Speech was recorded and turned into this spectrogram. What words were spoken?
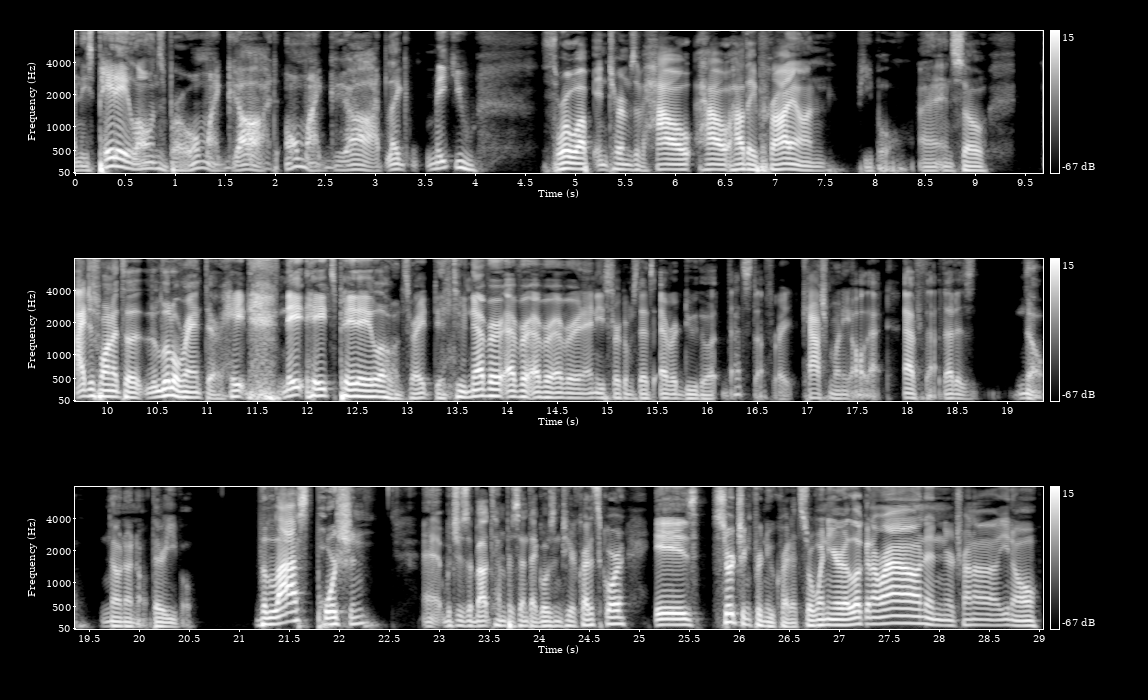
And these payday loans, bro, oh my god, oh my god, like make you throw up in terms of how how how they pry on people, uh, and so. I just wanted to the little rant there. Hate Nate hates payday loans, right? Do never, ever, ever, ever in any circumstance ever do the, that stuff, right? Cash money, all that. F that. That is no, no, no, no. They're evil. The last portion, uh, which is about ten percent that goes into your credit score, is searching for new credit. So when you're looking around and you're trying to, you know,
